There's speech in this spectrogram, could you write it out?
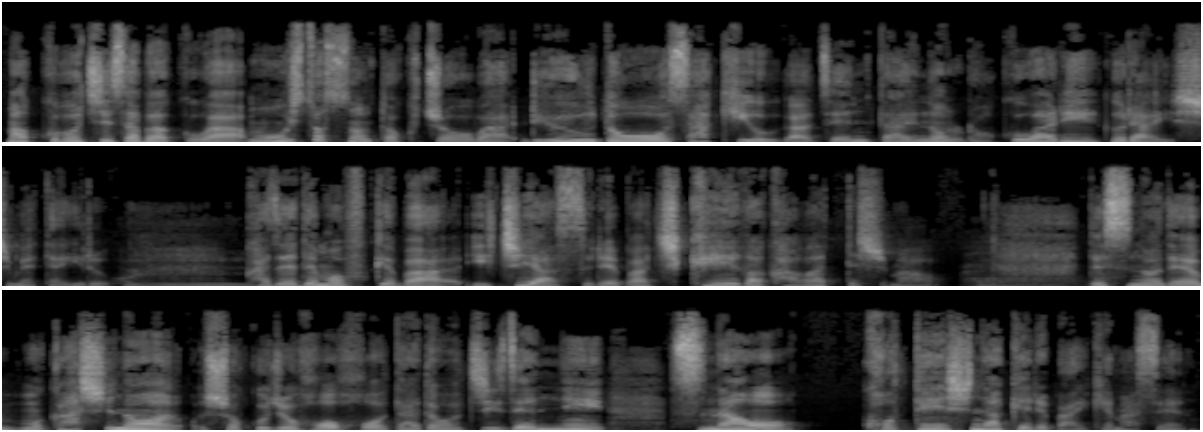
まあ、クブチ砂漠はもう一つの特徴は流動砂丘が全体の6割ぐらい占めている。風でも吹けば一夜すれば地形が変わってしまう。ですので、昔の植樹方法だと事前に砂を固定しなければいけません。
